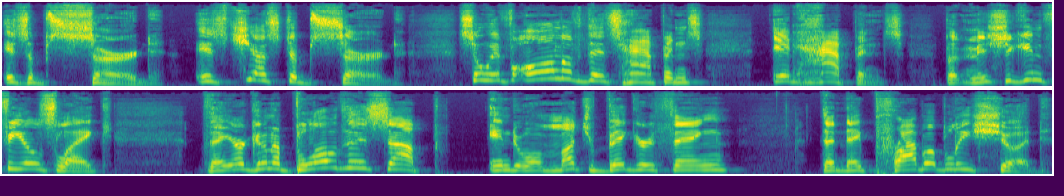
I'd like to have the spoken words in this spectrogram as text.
is absurd. Is just absurd. So if all of this happens, it happens. But Michigan feels like they are going to blow this up into a much bigger thing than they probably should.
